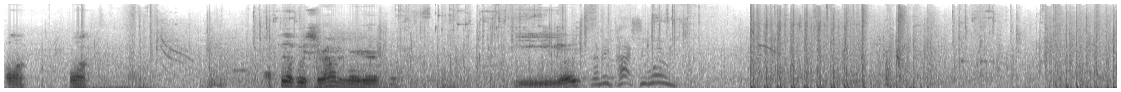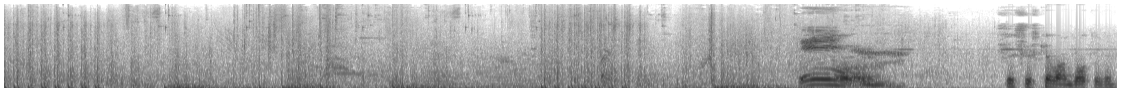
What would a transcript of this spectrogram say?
Hold on, hold on. I feel like we're surrounded right here. Yo. Let me patch your wounds. Damn! Sister's kill on both of them.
